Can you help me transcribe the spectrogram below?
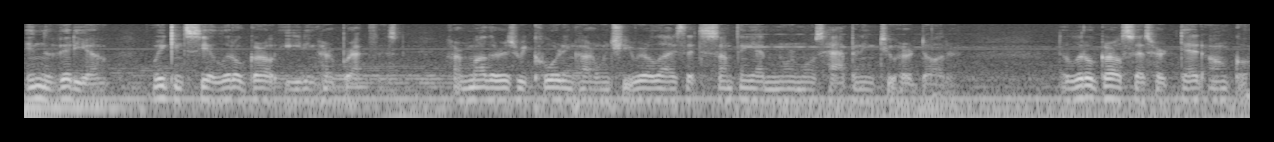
In the video, we can see a little girl eating her breakfast. Her mother is recording her when she realized that something abnormal is happening to her daughter. The little girl says her dead uncle,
